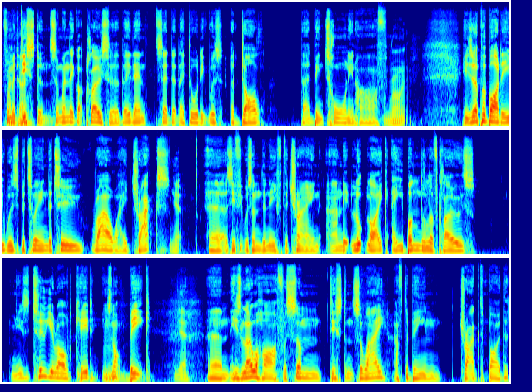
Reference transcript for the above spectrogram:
from Okay. a distance, and when they got closer, they then said that they thought it was a doll that had been torn in half. Right. His upper body was between the two railway tracks, Yeah. Uh, as if it was underneath the train, and it looked like a bundle of clothes. And He's a two-year-old kid. He's Mm. not big. Yeah. Um, his lower half was some distance away after being dragged by the,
